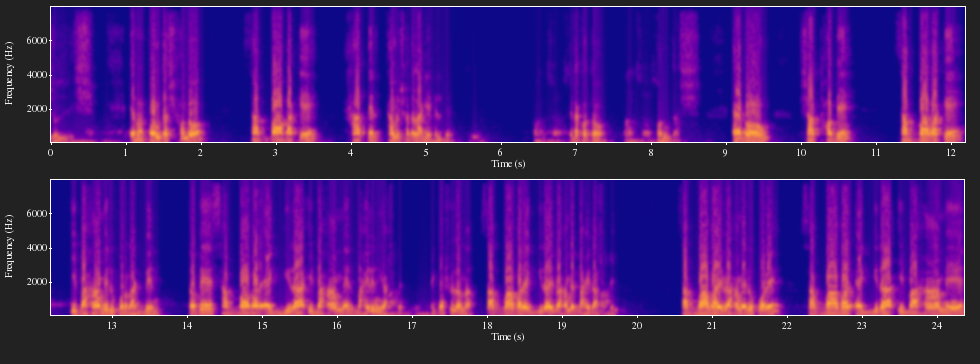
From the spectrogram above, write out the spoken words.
চল্লিশ। এবার পঞ্চাশ হলো সাব্বাবাকে হাতের থালুর সাথে লাগিয়ে ফেলবেন। এটা কত? পঞ্চাশ। এবং সাত হবে সাব্বাবাকে ইবাহামের উপর রাখবেন। তবে সাব্বাবার এক গিরা ইবাহামের বাইরে নিয়ে আসবেন। একদম সোজা না, সাব্বাবার এক গিরা ইবাহামের বাইরে আসবে। সাব্বাবা ইবাহামের উপরে, সাব্বাবার এক গিরা ইবাহামের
